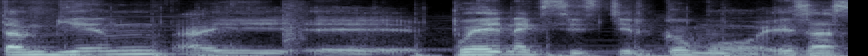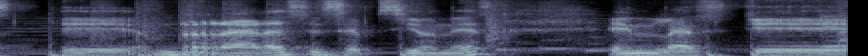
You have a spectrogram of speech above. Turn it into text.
también hay, eh, pueden existir como esas eh, raras excepciones en las que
